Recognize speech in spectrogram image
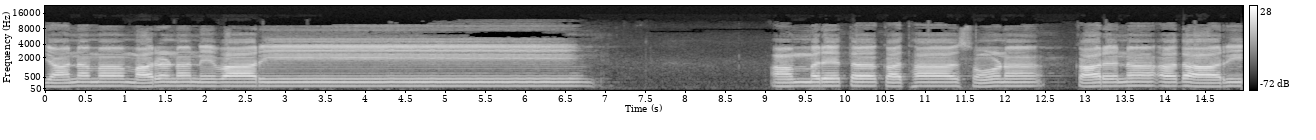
ਜਨਮ ਮਰਨ ਨਿਵਾਰੀ। ਅੰਮ੍ਰਿਤ ਕਥਾ ਸੁਣ ਕਰਨ ਆਧਾਰੀ।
